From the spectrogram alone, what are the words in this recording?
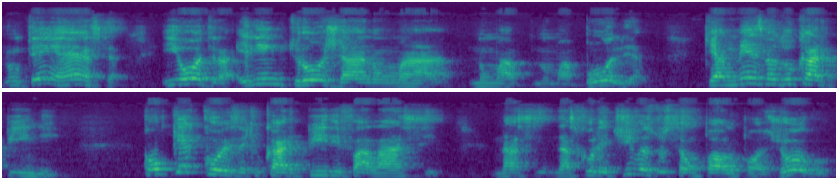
Não tem essa. E outra, ele entrou já numa, numa, numa bolha que é a mesma do Carpini. Qualquer coisa que o Carpini falasse nas, nas coletivas do São Paulo pós-jogo,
